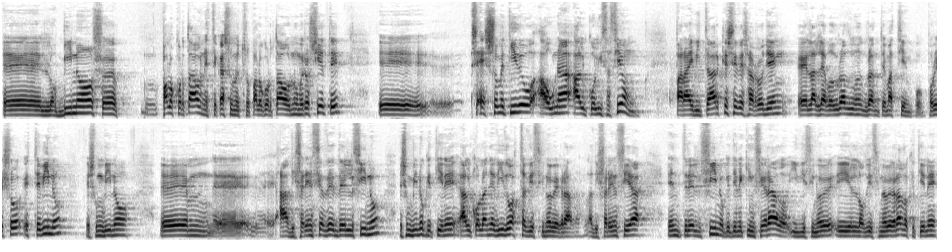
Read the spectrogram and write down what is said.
los vinos palos cortados, en este caso nuestro palo cortado número 7, es sometido a una alcoholización para evitar que se desarrollen eh, las levaduras durante más tiempo. Por eso este vino es un vino, eh, eh, a diferencia del fino, es un vino que tiene alcohol añadido hasta 19 grados. La diferencia entre el fino que tiene 15 grados y, 19, y los 19 grados que tiene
